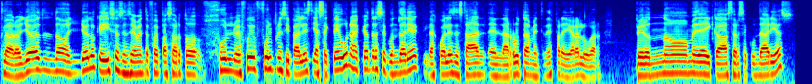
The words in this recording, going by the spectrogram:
Claro, yo no, yo lo que hice sencillamente fue pasar todo full, me fui full principales y acepté una que otra secundaria, las cuales estaban en la ruta, ¿me entiendes? Para llegar al lugar. Pero no me he dedicado a hacer secundarias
